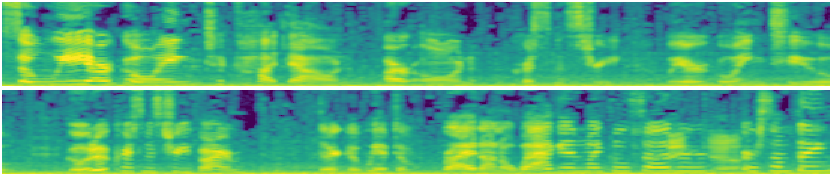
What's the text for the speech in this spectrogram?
So we are going to cut down our own Christmas tree. We are going to go to a Christmas tree farm. They're we have to ride on a wagon, Michael said, or, yeah. or something,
